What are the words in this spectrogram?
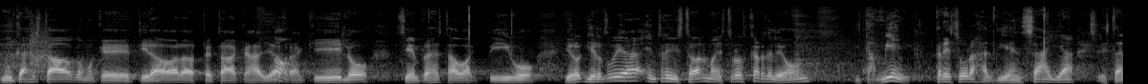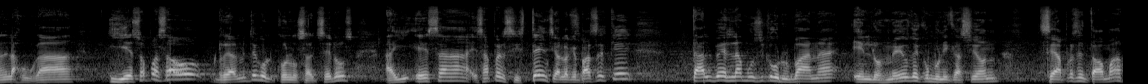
nunca has estado como que tirado a las petacas allá No. tranquilo, siempre has estado activo. Y el, y el otro día entrevistaba al maestro Oscar de León y también tres horas al día ensaya, están en la jugada. Y eso ha pasado realmente con, con los salseros, hay esa, esa persistencia. Lo que pasa es que tal vez la música urbana en los medios de comunicación se ha presentado más,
